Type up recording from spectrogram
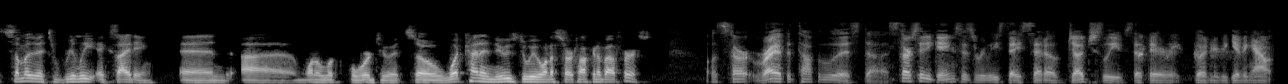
some of it's really exciting and, uh, want to look forward to it. So what kind of news do we want to start talking about first? Let's start right at the top of the list. Uh, Star City Games has released a set of judge sleeves that they're going to be giving out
